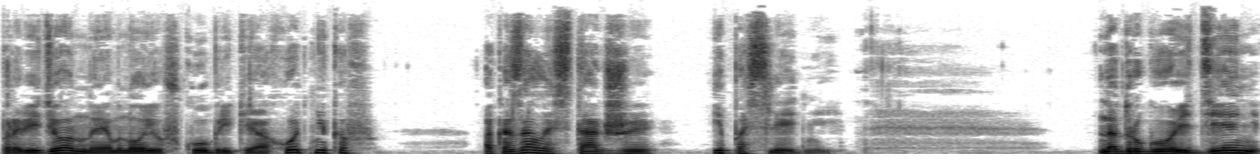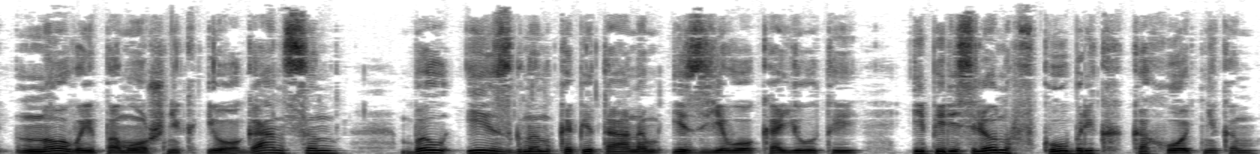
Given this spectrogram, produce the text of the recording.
проведенная мною в кубрике охотников, оказалась также и последней. На другой день новый помощник Иогансен был изгнан капитаном из его каюты и переселен в кубрик к охотникам,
